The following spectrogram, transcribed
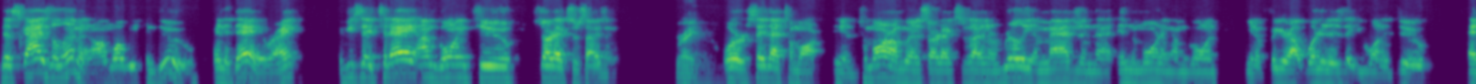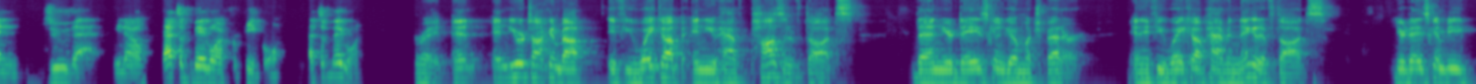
the sky's the limit on what we can do in a day, right? If you say today I'm going to start exercising, right? Or say that tomorrow, you know, tomorrow I'm going to start exercising, and really imagine that in the morning I'm going, you know, figure out what it is that you want to do and do that. You know, that's a big mm-hmm. one for people. That's a big one. Right. And and you were talking about if you wake up and you have positive thoughts, then your day is going to go much better. And if you wake up having negative thoughts, your day is going to be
